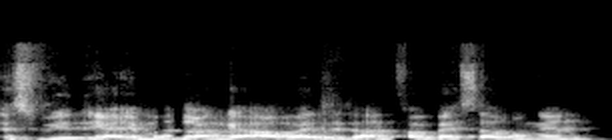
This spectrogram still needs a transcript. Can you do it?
es wird ja immer daran gearbeitet an Verbesserungen.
